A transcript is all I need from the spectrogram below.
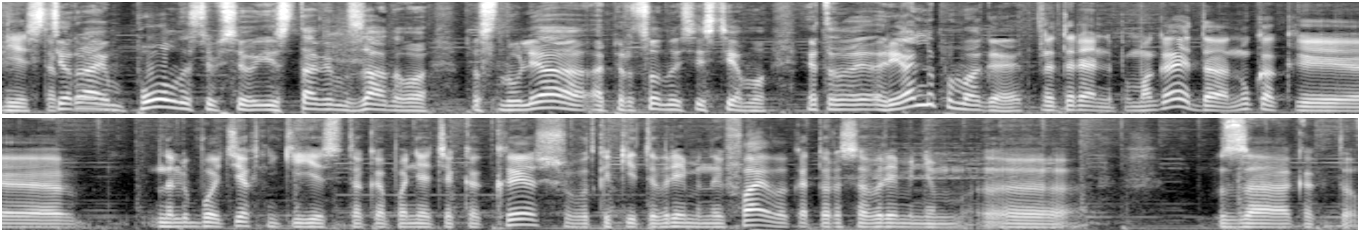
Есть стираем полностью все и ставим заново с нуля операционную систему. Это реально помогает? Это реально помогает, да. Ну, как и э, на любой технике есть такое понятие, как кэш, вот какие-то временные файлы, которые со временем э, за как-то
